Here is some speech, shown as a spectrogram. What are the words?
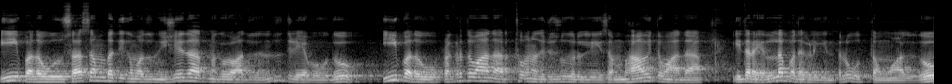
ಈ ಪದವು ಸಸಂಬಂಧಿಕ ಮತ್ತು ನಿಷೇಧಾತ್ಮಕವಾದುದೆಂದು ತಿಳಿಯಬಹುದು. ಈ ಪದವು ಪ್ರಕೃತವಾದ ಅರ್ಥವನ್ನು ತಿಳಿಸುವುದರಲ್ಲಿ ಸಂಭಾವಿತವಾದ ಇತರ ಎಲ್ಲ ಪದಗಳಿಗಿಂತಲೂ ಉತ್ತಮವಾದುದು.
